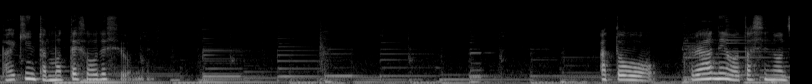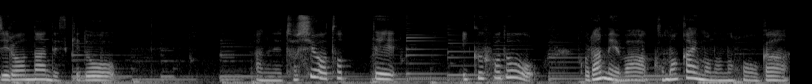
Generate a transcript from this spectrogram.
ばい菌溜まってそうですよね。あとこれはね私の持論なんですけど年を取っていくほどこうラメは細かいものの方が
